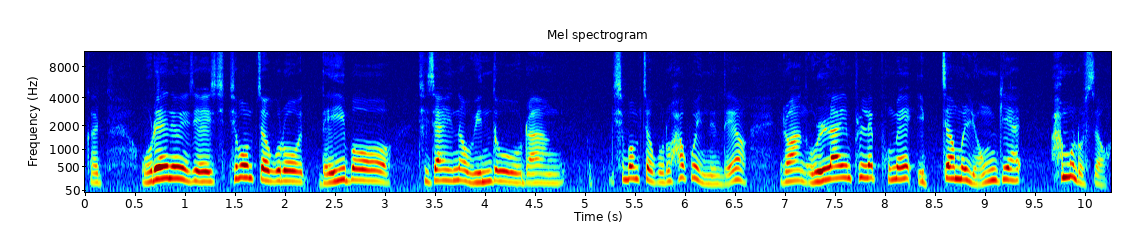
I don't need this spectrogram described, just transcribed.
그러니까 올해는 이제 시범적으로 네이버 디자이너 윈도우랑 시범적으로 하고 있는데요. 이러한 온라인 플랫폼에 입점을 연계함으로써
